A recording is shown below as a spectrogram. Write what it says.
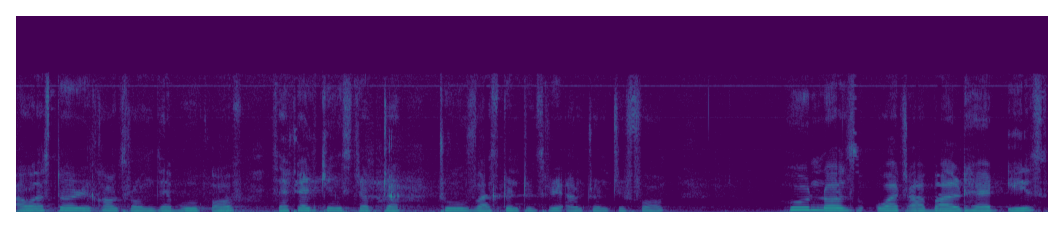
Our story comes from the book of 2 Kings chapter 2 verse 23 and 24. Who knows what a bald head is?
